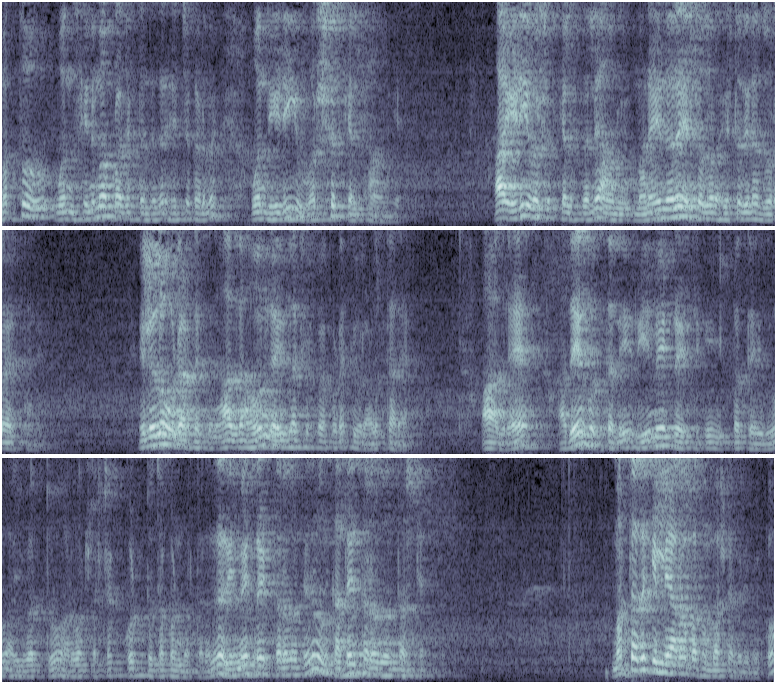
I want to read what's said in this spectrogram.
ಮತ್ತು ಒಂದು ಸಿನಿಮಾ ಪ್ರಾಜೆಕ್ಟ್ ಅಂತಂದರೆ ಹೆಚ್ಚು ಕಡಿಮೆ ಒಂದು ಇಡೀ ವರ್ಷದ ಕೆಲಸ ಅವನಿಗೆ. ಆ ಇಡೀ ವರ್ಷದ ಕೆಲಸದಲ್ಲಿ ಅವನು ಮನೆಯಿಂದಲೇ ಎಷ್ಟೋ ದೂರ, ಎಷ್ಟು ದಿನ ದೂರ ಇರ್ತಾನೆ. ಎಲ್ಲೆಲ್ಲೋ ಓಡಾಡ್ತಾ ಇರ್ತಾನೆ. ಆದರೆ ಅವನಿಗೆ ಐದು ಲಕ್ಷ ರೂಪಾಯಿ ಕೊಡೋಕ್ಕೆ ಇವರು ಅಳುತ್ತಾರೆ. ಆದರೆ ಅದೇ ಹೊತ್ತಲ್ಲಿ ರೀಮೇಕ್ ರೈಟ್ಸ್ಗೆ ಇಪ್ಪತ್ತೈದು, ಐವತ್ತು, ಅರವತ್ತು ಲಕ್ಷ ಕೊಟ್ಟು ತಗೊಂಡು ಬರ್ತಾರೆ. ಅಂದರೆ ರೀಮೇಕ್ ರೈಟ್ ತರೋದು ಅಂತಂದರೆ ಒಂದು ಕತೆ ತರೋದು ಅಂತ ಅಷ್ಟೇ. ಮತ್ತೆ ಅದಕ್ಕೆ ಇಲ್ಲಿ ಯಾರೋ ಒಬ್ಬ ಸಂಭಾಷಣೆ ಬರೀಬೇಕು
